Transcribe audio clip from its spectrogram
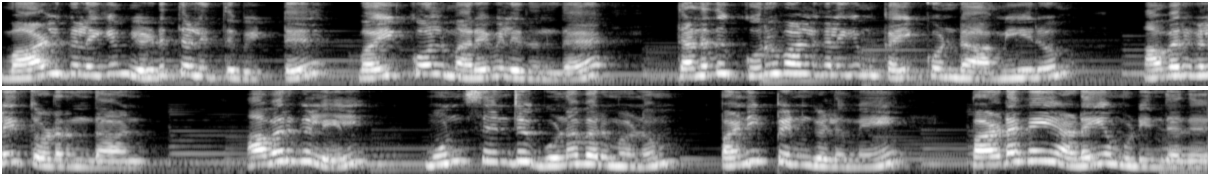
வாள்களையும் எடுத்தளித்துவிட்டு வைக்கோல் மறைவிலிருந்த தனது குறுவாள்களையும் கைக்கொண்ட அமீரும் அவர்களை தொடர்ந்தான். அவர்களில் முன் சென்ற குணவர்மனும் பணிப்பெண்களுமே படகை அடைய முடிந்தது.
